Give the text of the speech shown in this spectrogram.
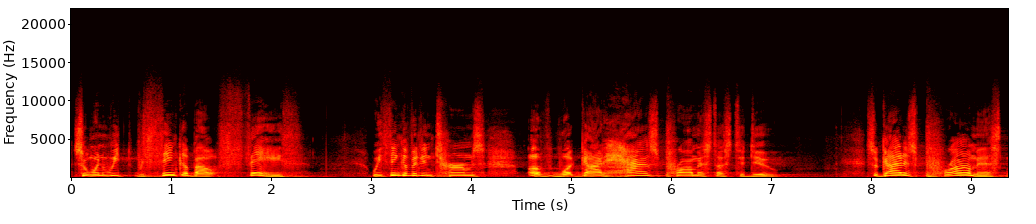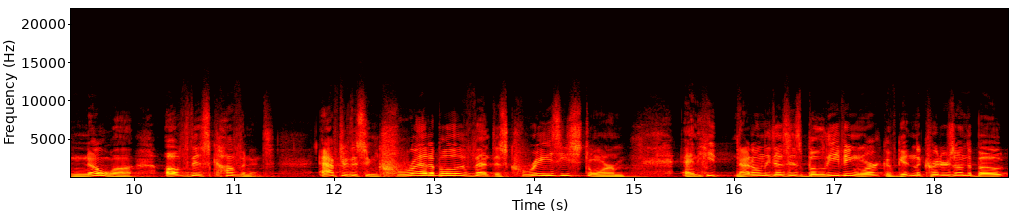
So when we, we think about faith, we think of it in terms of what God has promised us to do. So God has promised Noah of this covenant after this incredible event, this crazy storm, and he not only does his believing work of getting the critters on the boat,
